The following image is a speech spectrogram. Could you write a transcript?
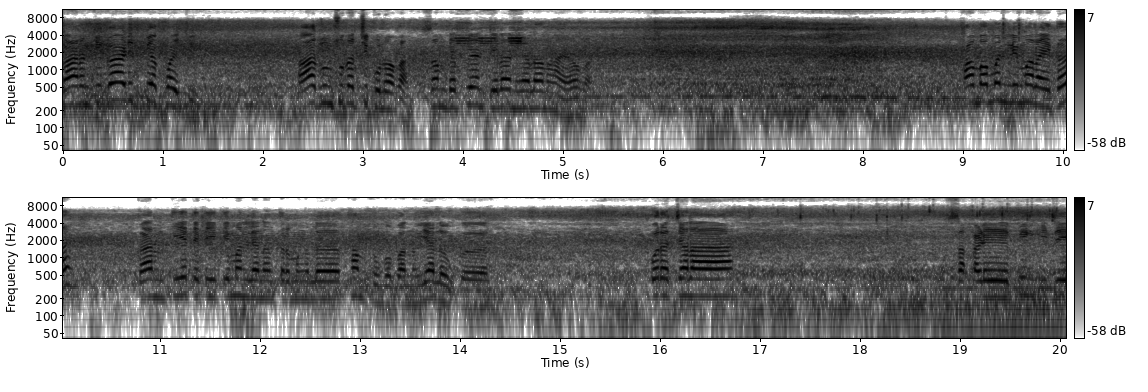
कारण की गाडीत पॅक व्हायची. अजून सुद्धा चिकून बघा समजा पॅन्टीला आणि याला नाही हो बघा थांबा म्हणली मला इथं. कारण की येते ते येते म्हणल्यानंतर मग थांबतो बाबा या लवकर. परत त्याला सकाळी पिंकीचे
